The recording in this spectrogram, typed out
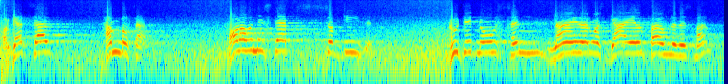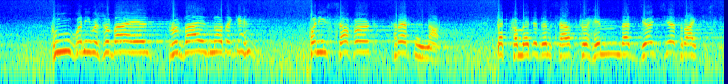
Forget self, humble self. Follow in the steps of Jesus, who did no sin, neither was guile found in his mouth, who, when he was reviled, reviled not again, when he suffered, threatened not, but committed himself to him that judgeth righteously.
